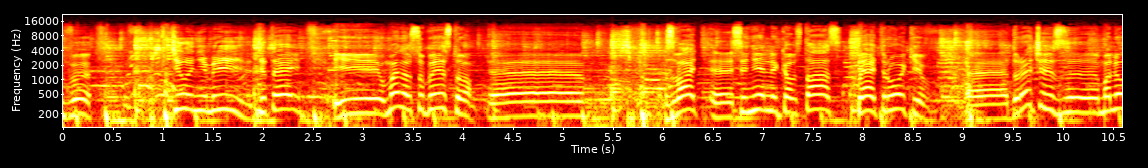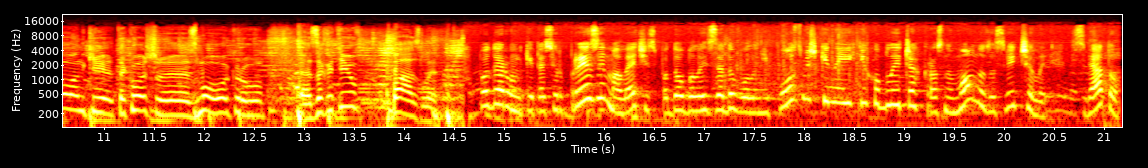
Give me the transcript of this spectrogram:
в втіленні мрій дітей. І у мене особисто е, звать е, Сінєльников Стас 5 років. Е, До речі, з мальованки також е, з мого округу е, захотів пазли. Подарунки та сюрпризи малечі сподобались. Задоволені посмішки на їхніх обличчях красномовно засвідчили – свято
